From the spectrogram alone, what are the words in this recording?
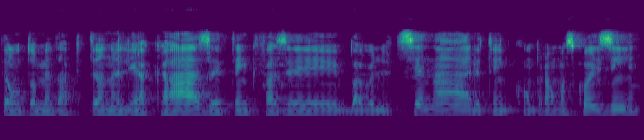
Então tô me adaptando ali à casa e tem que fazer bagulho de cenário, tem que comprar umas coisinhas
